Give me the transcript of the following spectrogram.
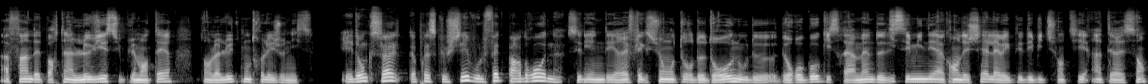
afin d'être porté un levier supplémentaire dans la lutte contre les jaunisses. Et donc ça, d'après ce que je sais, vous le faites par drone. C'est une des réflexions autour de drones ou de, de, robots qui seraient à même de disséminer à grande échelle avec des débits de chantier intéressants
